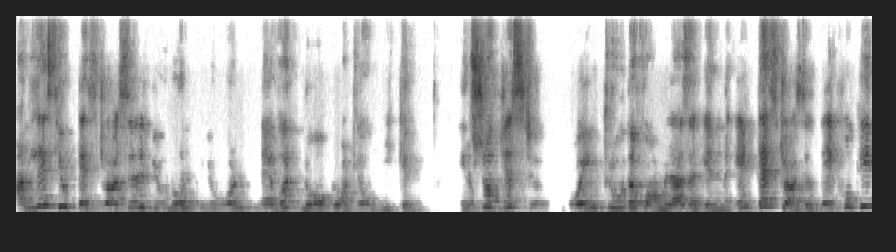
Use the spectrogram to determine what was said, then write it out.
unless you test yourself, you don't, you won't never know what you're weak in. Instead yep. of just going through the formulas again and again test yourself देखो कि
